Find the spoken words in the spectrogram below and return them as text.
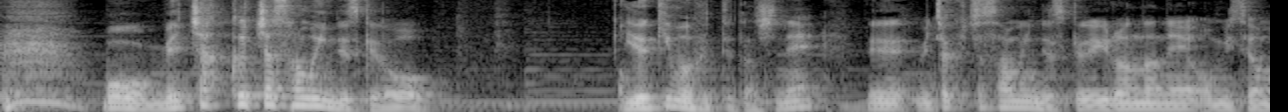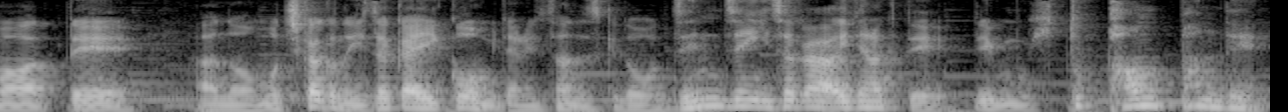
もうめちゃくちゃ寒いんですけど雪も降ってたしね。でめちゃくちゃ寒いんですけどいろんなねお店を回ってあのもう近くの居酒屋行こうみたいな言ってたんですけど全然居酒屋空いてなくてでもう人パンパンで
